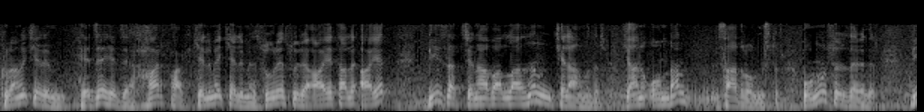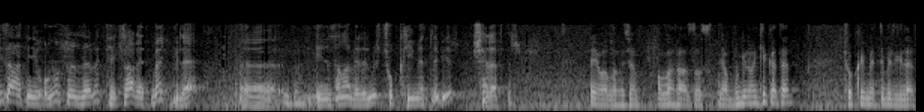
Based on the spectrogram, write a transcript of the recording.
Kur'an-ı Kerim hece hece, harf harf, kelime kelime, sure sure, ayet ayet bizzat Cenab-ı Allah'ın kelamıdır. Yani ondan sadır olmuştur. Onun sözleridir. Bizatihi onun sözlerini tekrar etmek bile e, insana verilmiş çok kıymetli bir şereftir. Eyvallah hocam. Allah razı olsun. Ya bugün hakikaten çok kıymetli bilgiler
